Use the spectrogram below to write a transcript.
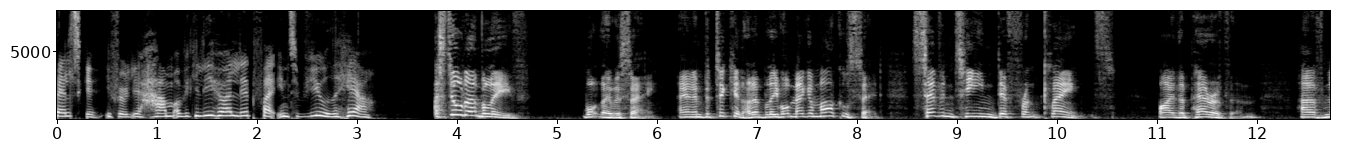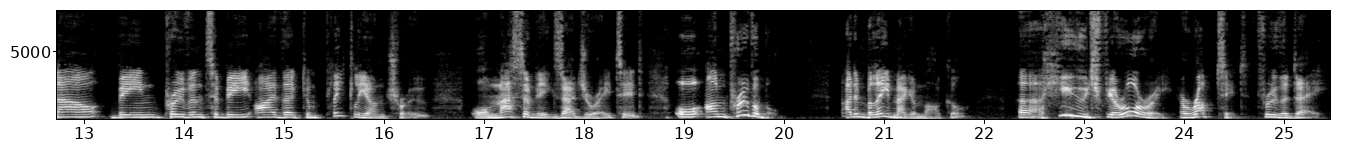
falske, ifølge ham. Og vi kan lige høre lidt fra interviewet her. I still don't believe what they were saying. And in particular, I don't believe what Meghan Markle said. 17 different claims by the pair of them have now been proven to be either completely untrue or massively exaggerated or unprovable. I didn't believe Meghan Markle. Uh, a huge furore erupted through the day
